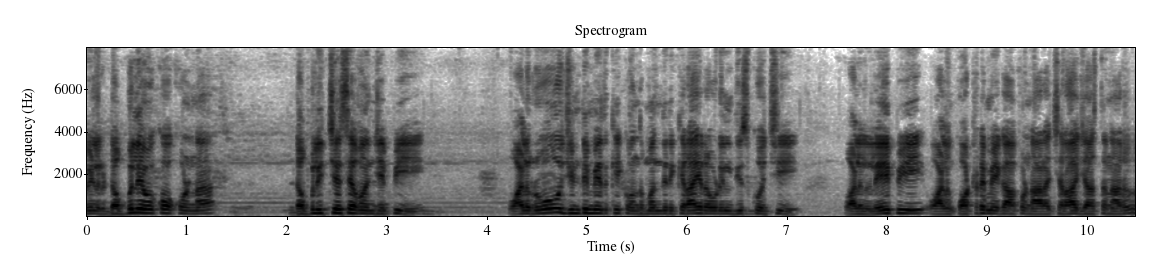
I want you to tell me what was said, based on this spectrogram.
వీళ్ళకి డబ్బులు ఇవ్వకోకుండా డబ్బులు ఇచ్చేసామని చెప్పి వాళ్ళు రోజు ఇంటి మీదకి కొంతమందిని కిరాయి రౌడీలు తీసుకొచ్చి వాళ్ళని లేపి వాళ్ళని కొట్టడమే కాకుండా అలా చిరాకు చేస్తున్నారు.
